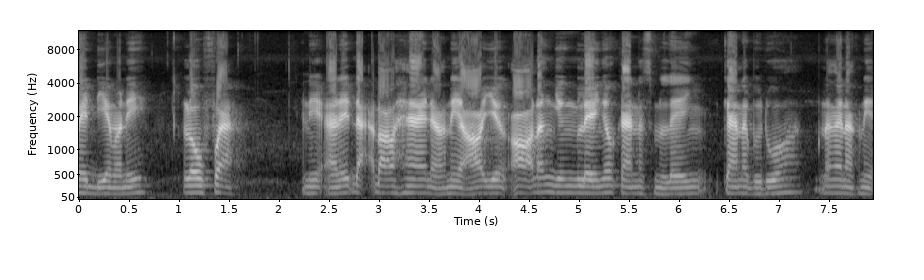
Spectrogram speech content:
medium អានេះ low fast នេះអានេះដាក់ដល់2ណាគ្នាឲ្យយើងអកហ្នឹងយើងលេងទៅកាន់តែសំលេងកាន់តែពិរោះហ្នឹងហើយណាគ្នា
